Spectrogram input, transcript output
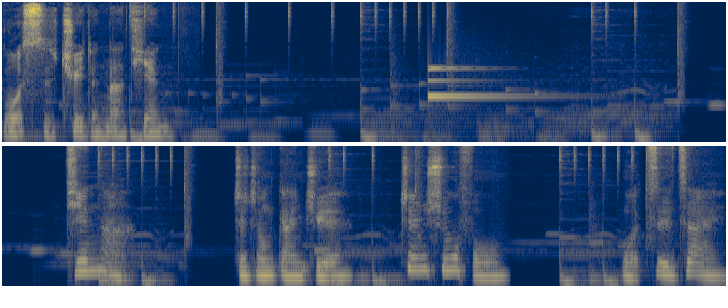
我死去的那天。天哪，这种感觉真舒服。我自在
